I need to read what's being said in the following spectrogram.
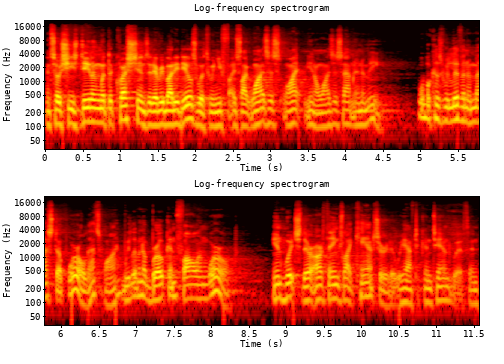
And so she's dealing with the questions that everybody deals with when you it's like why is this why you know why is this happening to me? Well, because we live in a messed up world. That's why. We live in a broken fallen world in which there are things like cancer that we have to contend with and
